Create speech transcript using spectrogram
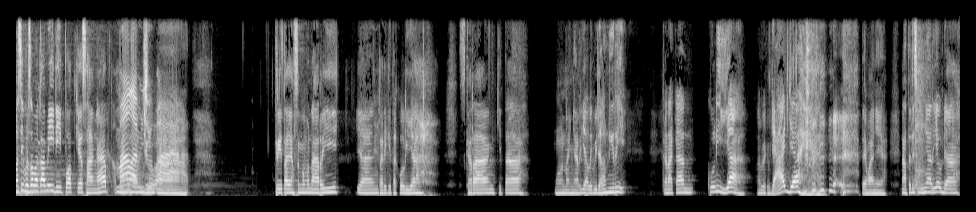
Masih bersama kami di Podcast Hangat Malam Jumat. Cerita yang sungguh menarik yang tadi kita kuliah. Sekarang kita mau nanya Ria lebih dalam nih Ri. Karena kan kuliah, ambil kerja aja. Temanya ya. Nah tadi sebelumnya Ria udah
